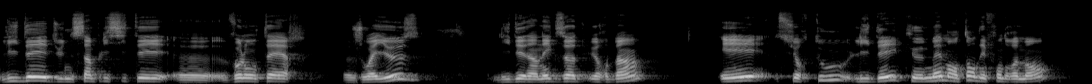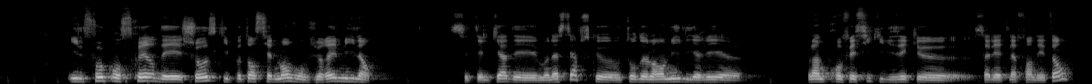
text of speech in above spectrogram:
L'idée d'une simplicité volontaire joyeuse, l'idée d'un exode urbain et surtout l'idée que même en temps d'effondrement, il faut construire des choses qui potentiellement vont durer mille ans. C'était le cas des monastères, parce qu'autour de l'an 1000, il y avait euh, plein de prophéties qui disaient que ça allait être la fin des temps.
